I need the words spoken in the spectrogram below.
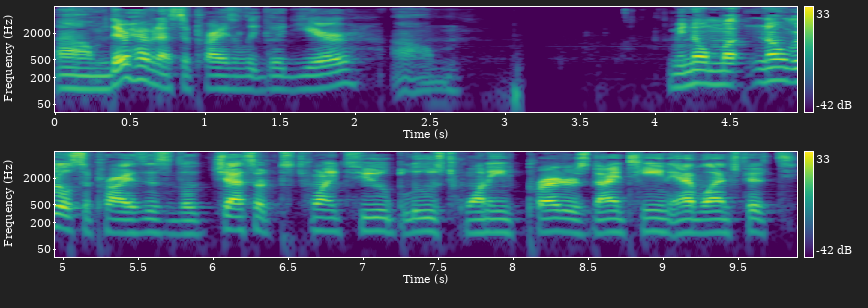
Um, they're having a surprisingly good year. Um, I mean, no no real surprises. The Jets are 22, Blues 20, Predators 19, Avalanche 15.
